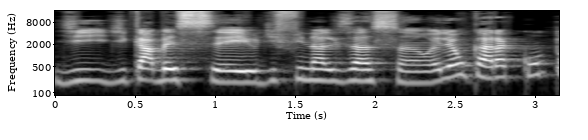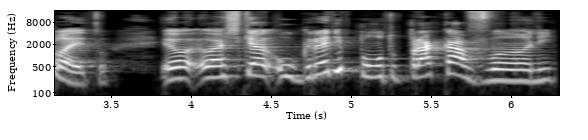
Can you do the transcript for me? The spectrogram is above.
de, de cabeceio, de finalização. Ele é um cara completo. Eu, eu acho que o grande ponto para Cavani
